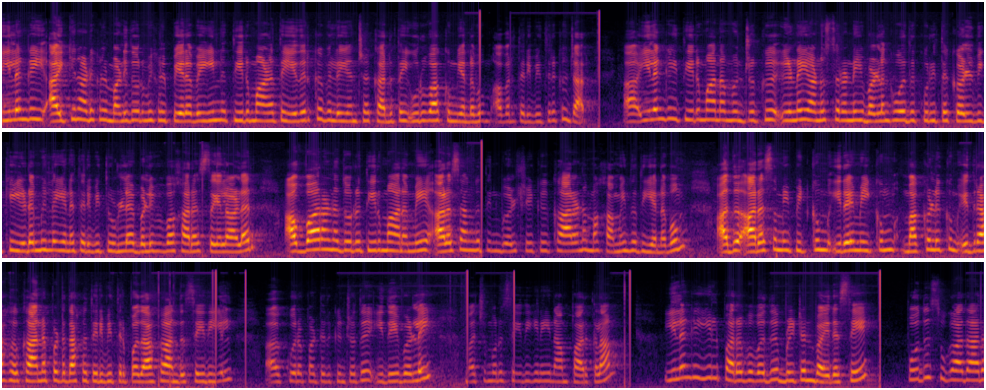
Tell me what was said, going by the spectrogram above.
இலங்கை ஐக்கிய நாடுகள் மனித உரிமைகள் பேரவையின் தீர்மானத்தை எதிர்க்கவில்லை என்ற கருத்தை உருவாக்கும் எனவும் அவர் தெரிவித்திருக்கின்றார். இலங்கை தீர்மானம் ஒன்றுக்கு இணை அனுசரணை வழங்குவது குறித்த கேள்விக்கு இடமில்லை என தெரிவித்துள்ள வெளிவிவகார செயலாளர் அவ்வாறானதொரு தீர்மானமே அரசாங்கத்தின் வீழ்ச்சிக்கு காரணமாக அமைந்தது எனவும் அது அரசமைப்பிற்கும் இறைமைக்கும் மக்களுக்கும் எதிராக காணப்பட்டதாக தெரிவித்திருப்பதாக அந்த செய்தியில் அஹ், கூறப்பட்டிருக்கின்றது. இதேவேளை மற்றொரு செய்தியினை நாம் பார்க்கலாம். இலங்கையில் பரவுவது பிரிட்டன் வைரஸே. பொது சுகாதார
